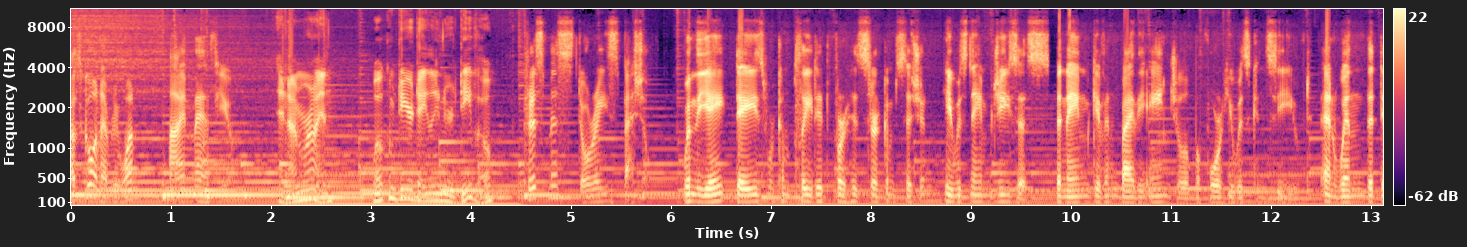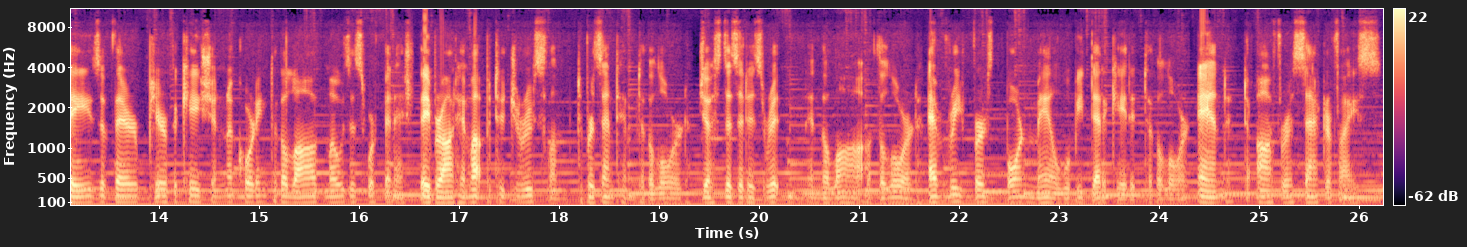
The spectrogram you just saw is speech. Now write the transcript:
How's it going, everyone? I'm Matthew. And I'm Ryan. Welcome to your Daily Nerd Devo. Christmas Story Special. When the eight days were completed for his circumcision, he was named Jesus, the name given by the angel before he was conceived. And when the days of their purification according to the law of Moses were finished, they brought him up to Jerusalem to present him to the Lord. Just as it is written in the law of the Lord, every firstborn male will be dedicated to the Lord, and to offer a sacrifice,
